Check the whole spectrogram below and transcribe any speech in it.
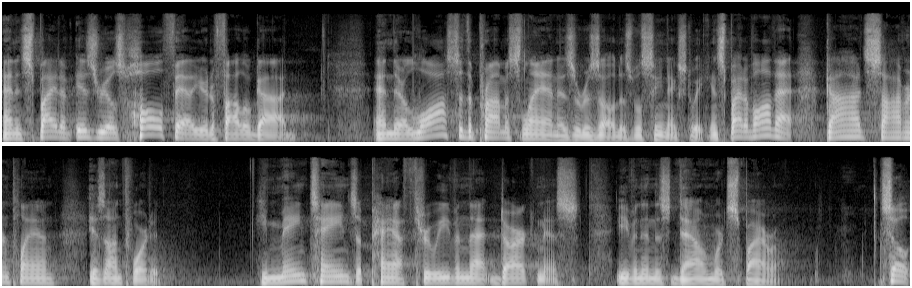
and in spite of Israel's whole failure to follow God, and their loss of the promised land as a result, as we'll see next week, in spite of all that, God's sovereign plan is unthwarted. He maintains a path through even that darkness, even in this downward spiral. So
